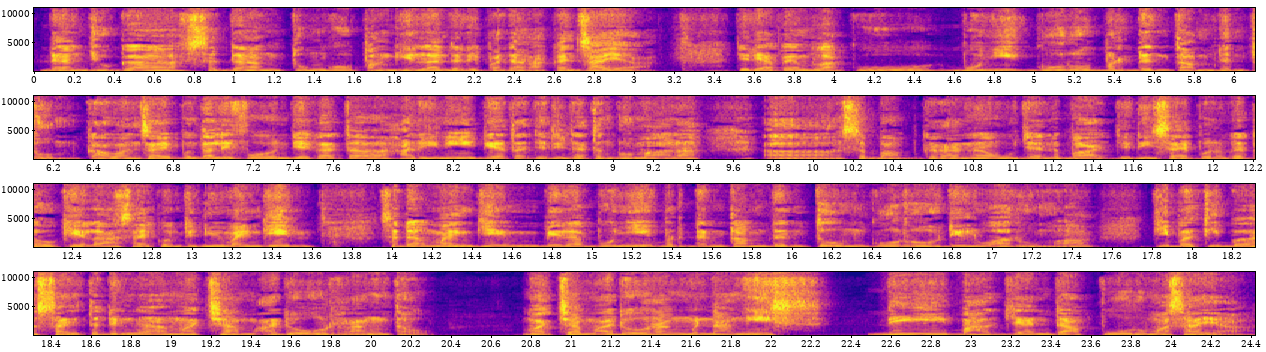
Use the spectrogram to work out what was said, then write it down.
dan juga sedang tunggu panggilan daripada rakan saya. Jadi apa yang berlaku? Bunyi guru berdentam-dentum. Kawan saya pun telefon dia kata hari ini dia tak jadi datang rumah lah uh, sebab kerana hujan lebat. Jadi saya pun kata okeylah saya continue main game. Sedang main game, bila bunyi berdentam-dentum guruh di luar rumah, tiba-tiba saya terdengar macam ada orang tahu. Macam ada orang menangis di bahagian dapur rumah saya.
